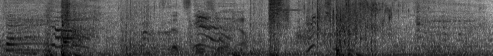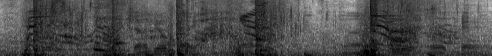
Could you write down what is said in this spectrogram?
Snake. That's Stacy right now. It's gonna be okay. Gonna okay.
